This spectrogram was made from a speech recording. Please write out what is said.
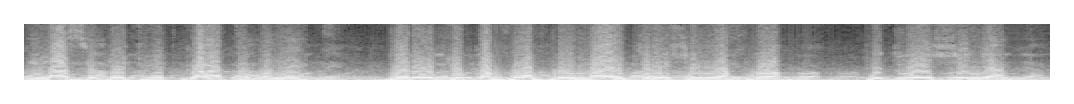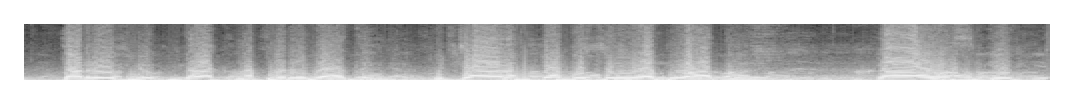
У нас ідуть відкати. Вони беруть у кафе, приймають рішення про підвищення тарифів так, на перевезення. Хоча автобуси не обладнують. Хаос і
